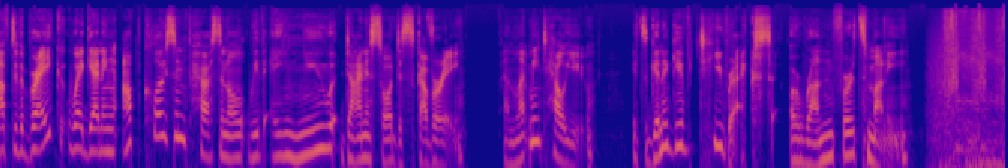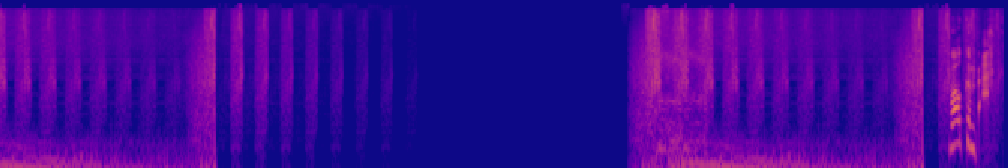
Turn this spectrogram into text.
After the break, we're getting up close and personal with a new dinosaur discovery. And let me tell you, it's going to give T Rex a run for its money. Welcome back.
